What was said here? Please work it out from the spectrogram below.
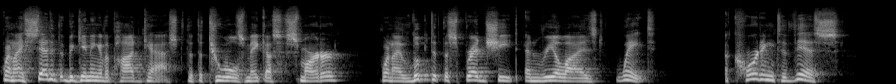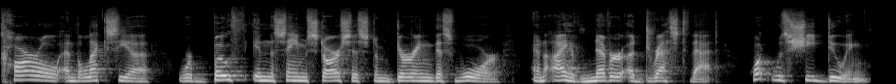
when I said at the beginning of the podcast that the tools make us smarter, when I looked at the spreadsheet and realized, wait, according to this, Karl and Alexia were both in the same star system during this war, and I have never addressed that. What was she doing?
